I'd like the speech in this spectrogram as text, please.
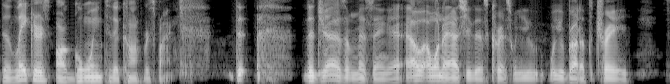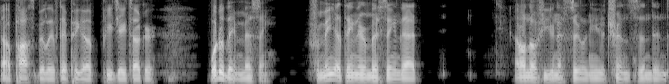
the Lakers are going to the conference final. the, the Jazz are missing. I, I want to ask you this, Chris, when you when you brought up the trade uh, possibility if they pick up PJ Tucker, what are they missing? For me, I think they're missing that. I don't know if you necessarily need a transcendent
